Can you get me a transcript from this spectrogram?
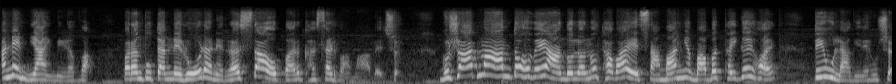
અને ન્યાય મેળવવા, પરંતુ તેમને રોડ અને રસ્તાઓ પર ઘસડવામાં આવે છે. ગુજરાતમાં આમ તો હવે આંદોલનો થવા એ સામાન્ય બાબત થઈ ગઈ હોય તેવું લાગી રહ્યું છે.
